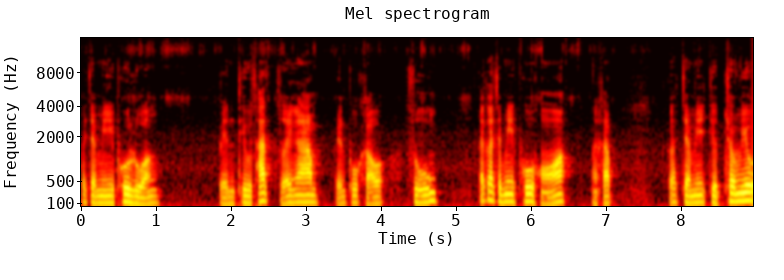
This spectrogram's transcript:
ก็จะมีภูหลวง เป็นทิวทัศน์สวยงาม เป็นภูเขาสูง แล้วก็จะมีภูหอนะครับ ก็จะมีจุดชมวิว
